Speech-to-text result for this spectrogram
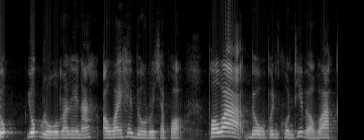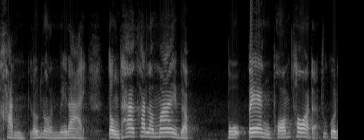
ยกยกโหลมาเลยนะ เอาไว้ให้เบลโดยเฉพาะ เพราะว่าเบลเป็นคนที่แบบว่าคันแล้วนอนไม่ได้ ตรงท่าคารามายแบบโปะแป้งพร้อมทอดอะทุกคน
